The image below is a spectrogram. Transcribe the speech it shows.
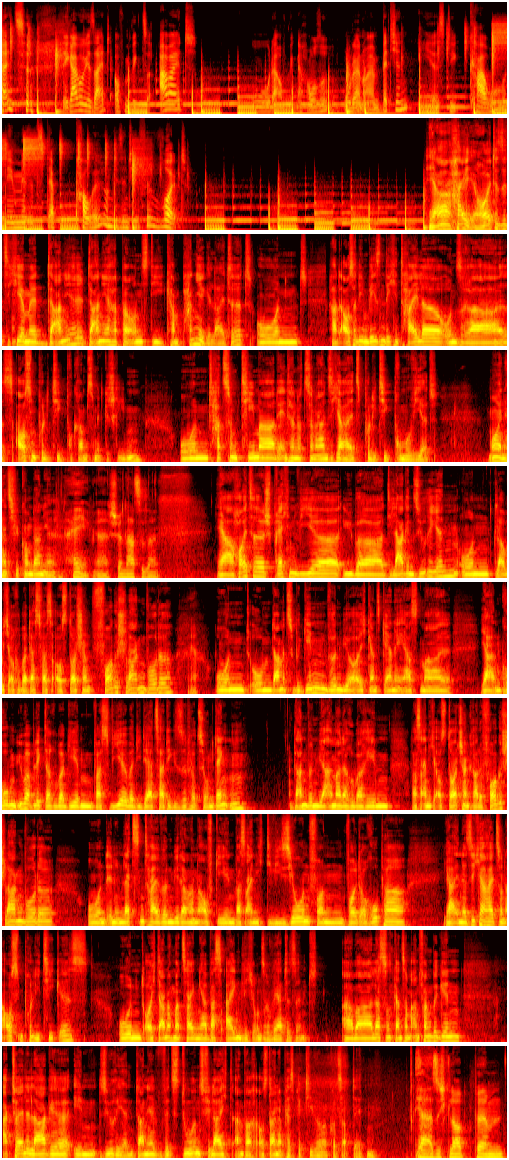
seid, egal wo ihr seid, auf dem Weg zur Arbeit oder auf dem Weg nach Hause oder in eurem Bettchen. Hier ist die Caro, neben mir sitzt der Paul und wir sind hier für Volt. Ja, hi, heute sitze ich hier mit Daniel. Daniel hat bei uns die Kampagne geleitet und hat außerdem wesentliche Teile unseres Außenpolitikprogramms mitgeschrieben und hat zum Thema der internationalen Sicherheitspolitik promoviert. Moin, herzlich willkommen, Daniel. Hey, äh, schön da zu sein. Ja, heute sprechen wir über die Lage in Syrien und glaube ich auch über das, was aus Deutschland vorgeschlagen wurde. Ja. Und um damit zu beginnen, würden wir euch ganz gerne erstmal ja, einen groben Überblick darüber geben, was wir über die derzeitige Situation denken. Dann würden wir einmal darüber reden, was eigentlich aus Deutschland gerade vorgeschlagen wurde und in dem letzten Teil würden wir daran aufgehen, was eigentlich die Vision von Volt Europa ja in der Sicherheits- und Außenpolitik ist und euch da nochmal zeigen, ja, was eigentlich unsere Werte sind. Aber lasst uns ganz am Anfang beginnen. Aktuelle Lage in Syrien. Daniel, willst du uns vielleicht einfach aus deiner Perspektive mal kurz updaten? Ja, also ich glaube, ähm,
